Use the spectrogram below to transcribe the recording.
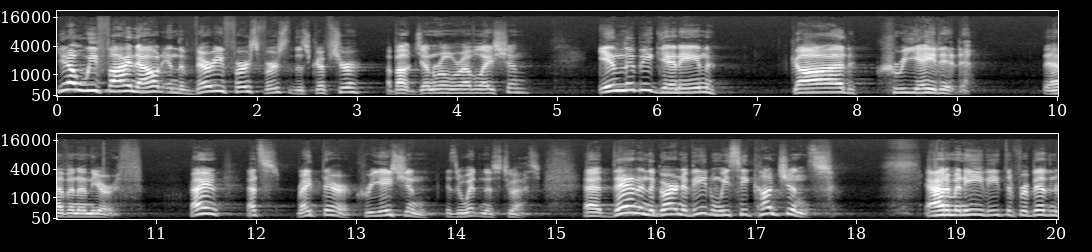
You know, we find out in the very first verse of the scripture about general revelation. In the beginning God created the heaven and the earth. Right? That's right there. Creation is a witness to us. Uh, then in the Garden of Eden, we see conscience. Adam and Eve eat the forbidden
